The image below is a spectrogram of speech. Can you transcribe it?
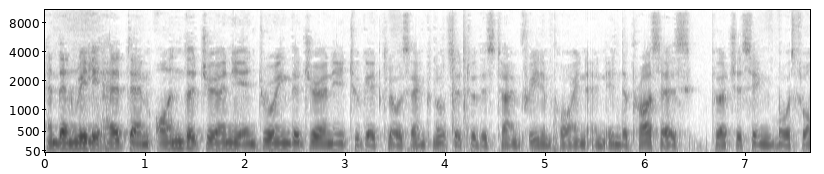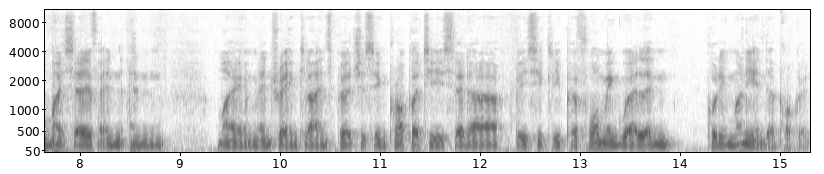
And then really help them on the journey and during the journey to get closer and closer to this time freedom point, and in the process, purchasing both for myself and and my mentoring clients purchasing properties that are basically performing well and putting money in their pocket.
